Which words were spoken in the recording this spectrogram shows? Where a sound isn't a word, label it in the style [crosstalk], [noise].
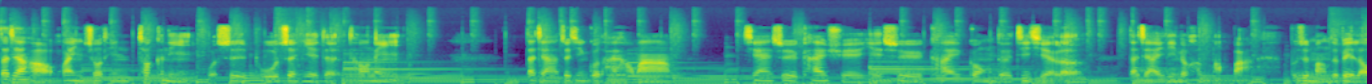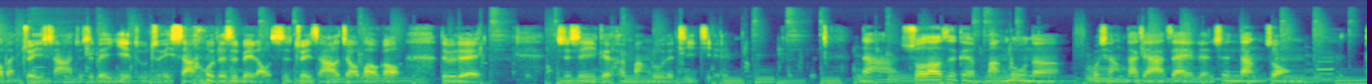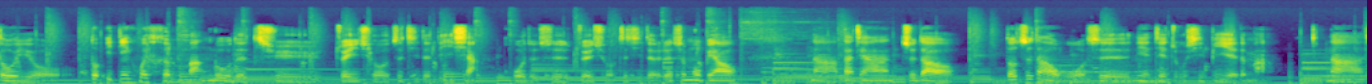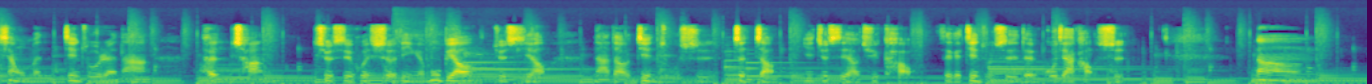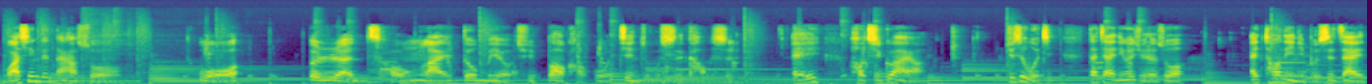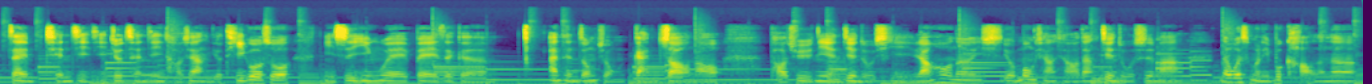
大家好，欢迎收听 Talkny，我是不务正业的 Tony。大家最近过得还好吗？现在是开学也是开工的季节了，大家一定都很忙吧？不是忙着被老板追杀，就是被业主追杀，或者是被老师追杀要交报告，对不对？这是一个很忙碌的季节。那说到这个忙碌呢，我想大家在人生当中都有，都一定会很忙碌的去追求自己的理想，或者是追求自己的人生目标。那大家知道，都知道我是念建筑系毕业的嘛？那像我们建筑人啊，很长就是会设定一个目标，就是要。拿到建筑师证照，也就是要去考这个建筑师的国家考试。那我要先跟大家说，我本人从来都没有去报考过建筑师考试。哎，好奇怪啊！就是我，大家一定会觉得说，哎，Tony，你不是在在前几集就曾经好像有提过说，你是因为被这个安藤忠雄感召，然后。跑去念建筑系，然后呢，有梦想想要当建筑师吗？那为什么你不考了呢？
